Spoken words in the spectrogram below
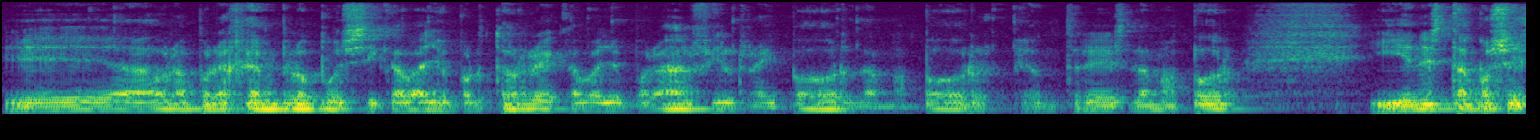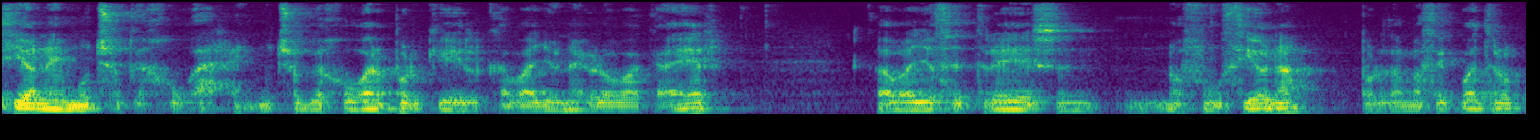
Eh, ahora, por ejemplo, pues si caballo por torre, caballo por alfil, rey por, dama por, peón 3, dama por, y en esta posición hay mucho que jugar, hay mucho que jugar porque el caballo negro va a caer, caballo C3 no funciona por dama C4,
